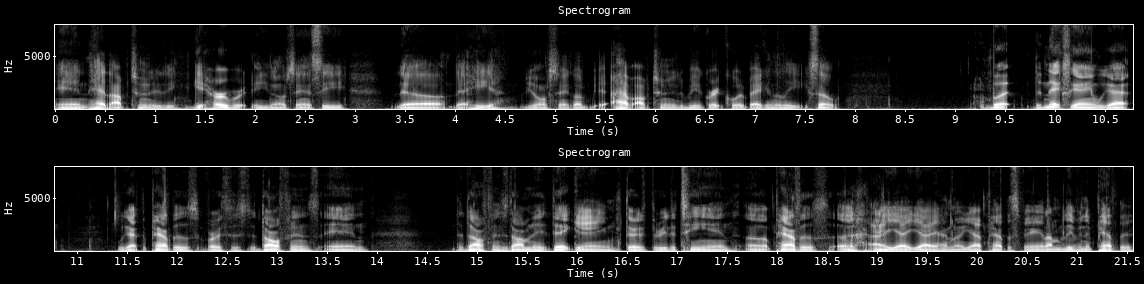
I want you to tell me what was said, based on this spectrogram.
and had the opportunity to get Herbert. You know what I'm saying? See the that he you know what I'm saying gonna be, have opportunity to be a great quarterback in the league. So, but the next game we got we got the Panthers versus the Dolphins, and the Dolphins dominated that game, 33 to 10. Uh, Panthers, uh, yeah, yeah, I know y'all Panthers fan. I'm living in Panther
